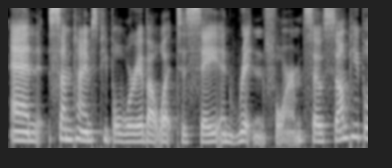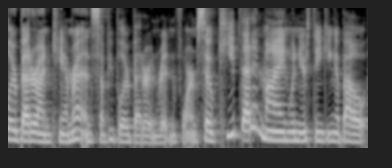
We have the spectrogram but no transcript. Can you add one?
And sometimes people worry about what to say in written form. So some people are better on camera and some people are better in written form. So keep that in mind when you're thinking about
